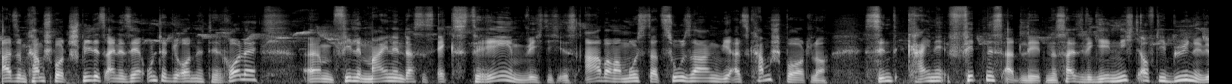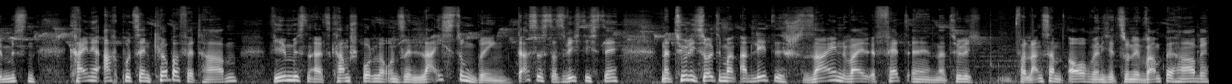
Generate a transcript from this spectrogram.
Also im Kampfsport spielt es eine sehr untergeordnete Rolle. Ähm, viele meinen, dass es extrem wichtig ist, aber man muss dazu sagen, wir als Kampfsportler sind keine Fitnessathleten. Das heißt, wir gehen nicht auf die Bühne, wir müssen keine 8% Körperfett haben, wir müssen als Kampfsportler unsere Leistung bringen. Das ist das Wichtigste. Natürlich sollte man athletisch sein, weil Fett äh, natürlich verlangt verlangsamt auch. Wenn ich jetzt so eine Wampe habe,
